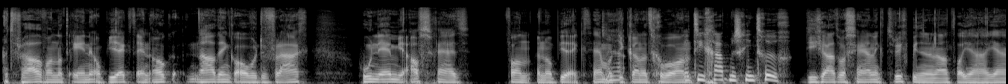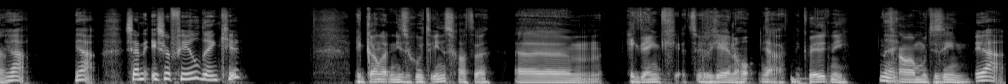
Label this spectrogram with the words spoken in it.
het verhaal van dat ene object. En ook nadenken over de vraag: hoe neem je afscheid van een object? Hè? Want ja, die kan het gewoon. Want die gaat misschien terug. Die gaat waarschijnlijk terug binnen een aantal jaar. Ja. ja. ja. Zijn, is er veel, denk je? Ik kan het niet zo goed inschatten. Uh, ik denk, het is geen, ja, ik weet het niet. Nee. Dat gaan we moeten zien. Ja,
